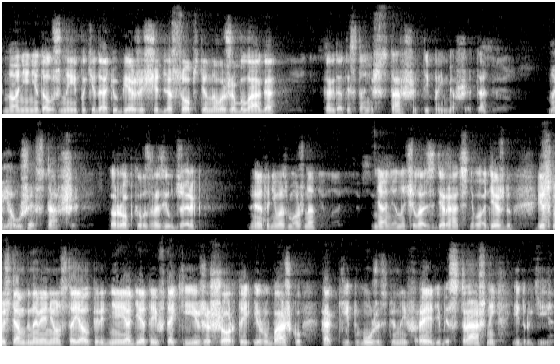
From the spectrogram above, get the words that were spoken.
Но они не должны покидать убежище для собственного же блага. Когда ты станешь старше, ты поймешь это. Но я уже старше, робко возразил Джерик. Это невозможно. Няня начала сдирать с него одежду, и спустя мгновение он стоял перед ней одетый в такие же шорты и рубашку, как Кит мужественный, Фредди бесстрашный и другие.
